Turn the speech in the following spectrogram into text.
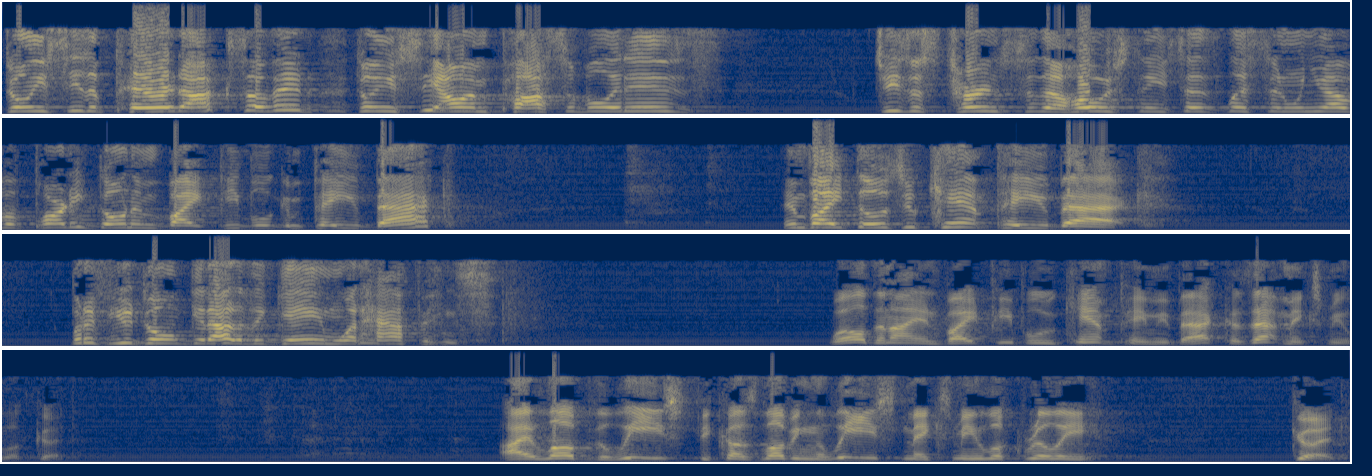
Don't you see the paradox of it? Don't you see how impossible it is? Jesus turns to the host and he says, Listen, when you have a party, don't invite people who can pay you back. Invite those who can't pay you back. But if you don't get out of the game, what happens? Well, then I invite people who can't pay me back because that makes me look good. I love the least because loving the least makes me look really good.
